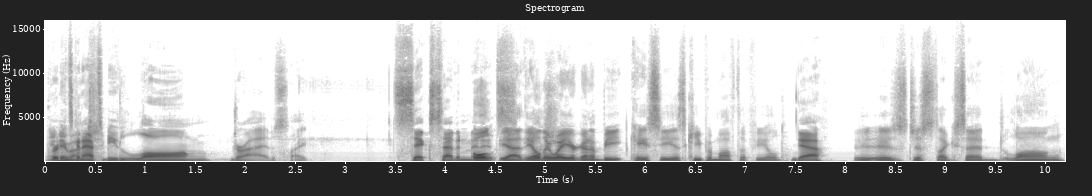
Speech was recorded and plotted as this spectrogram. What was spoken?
And Pretty it's gonna have to be long drives, like six, seven Well, minutes. yeah, the only way you're going to beat KC is keep him off the field. Yeah, is just like I said, long,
